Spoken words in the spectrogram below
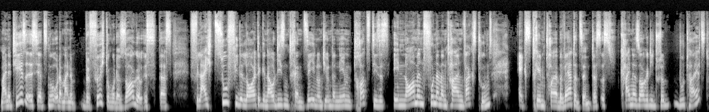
Meine These ist jetzt nur, oder meine Befürchtung oder Sorge ist, dass vielleicht zu viele Leute genau diesen Trend sehen und die Unternehmen trotz dieses enormen fundamentalen Wachstums extrem teuer bewertet sind. Das ist keine Sorge, die du, du teilst?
